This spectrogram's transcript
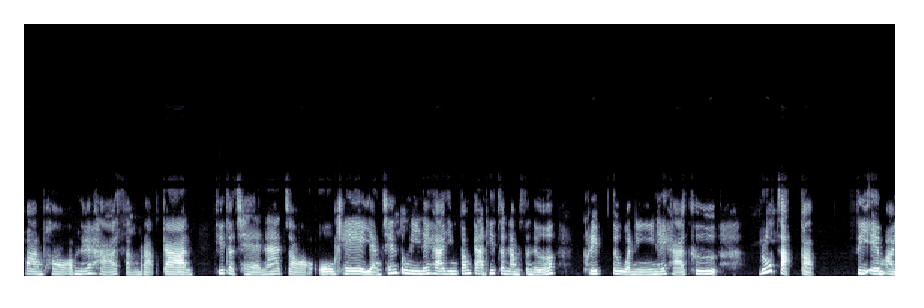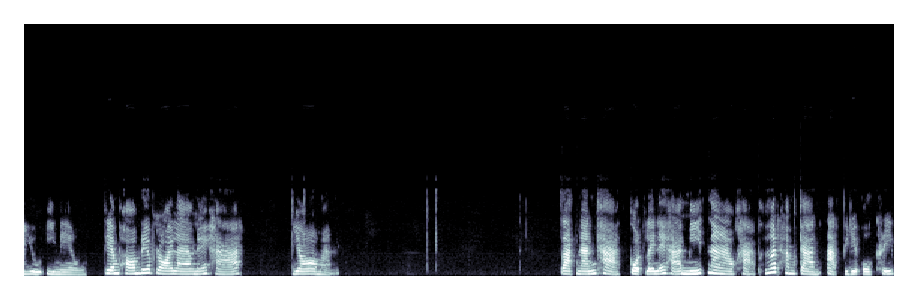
ความพร้อมนะคะสำหรับการที่จะแชร์หน้าจอโอเค อย่างเช่นตรงนี้นะคะ ยิ่งต้องการที่จะนำเสนอคลิปตัวนี้นะคะ คือรู้จักกับ CMRU email เตรียมพร้อมเรียบร้อยแล้วนะคะ ย่อมัน จากนั้นค่ะ กดเลยนะคะ Meet Now ค่ะ เพื่อทำการอัดวิดีโอคลิป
